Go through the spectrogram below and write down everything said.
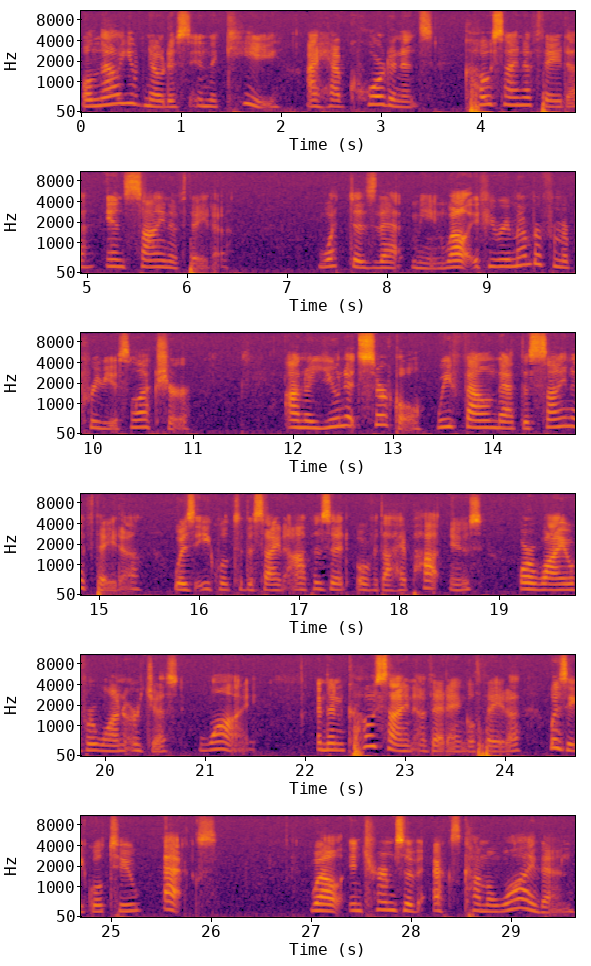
Well now you've noticed in the key I have coordinates cosine of theta and sine of theta. What does that mean? Well, if you remember from a previous lecture, on a unit circle, we found that the sine of theta was equal to the side opposite over the hypotenuse, or y over 1, or just y. And then cosine of that angle theta was equal to x. Well, in terms of x comma y then,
